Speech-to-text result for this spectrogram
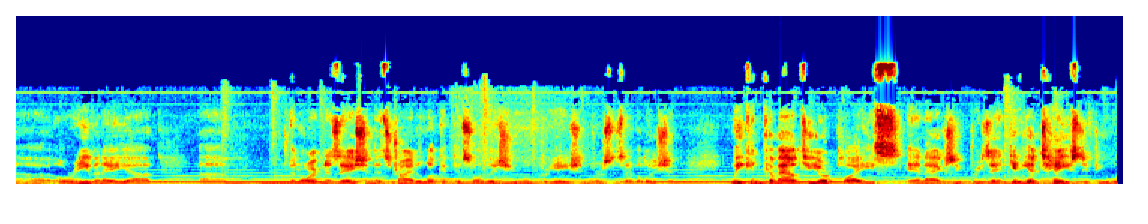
uh, or even a, uh, um, an organization that's trying to look at this whole issue of creation versus evolution, we can come out to your place and actually present, give you a taste, if you will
